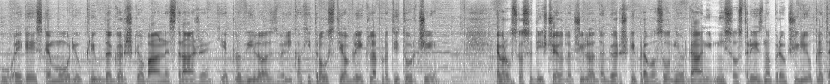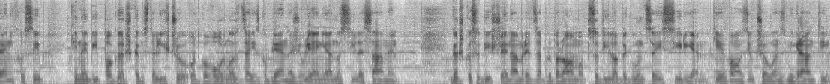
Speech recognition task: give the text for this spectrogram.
v Egejskem morju krivda grške obalne straže, ki je plovilo z veliko hitrostjo vlekla proti Turčiji. Evropsko sodišče je odločilo, da grški pravosodni organi niso ustrezno preučili upletenih oseb, ki naj bi po grškem stališču odgovornost za izgubljena življenja nosile same. Grško sodišče je namreč za brodolom obsodilo begunca iz Sirije, ki je vozil čovn z migranti.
